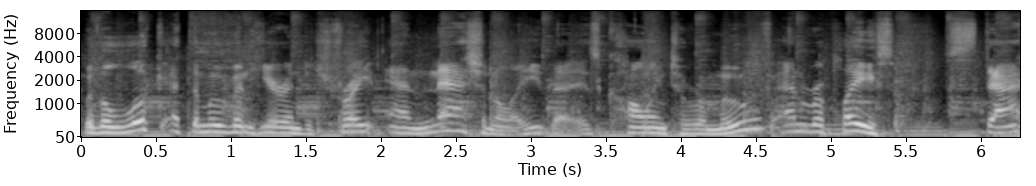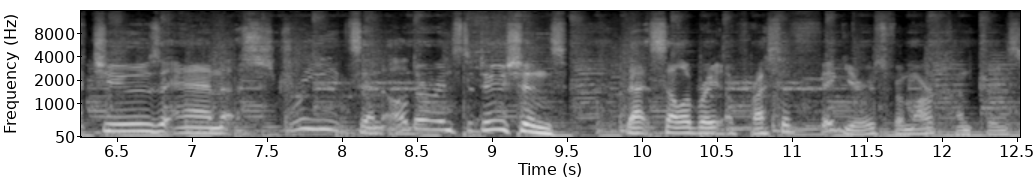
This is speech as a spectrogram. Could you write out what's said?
with a look at the movement here in Detroit and nationally that is calling to remove and replace statues and streets and other institutions that celebrate oppressive figures from our country's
